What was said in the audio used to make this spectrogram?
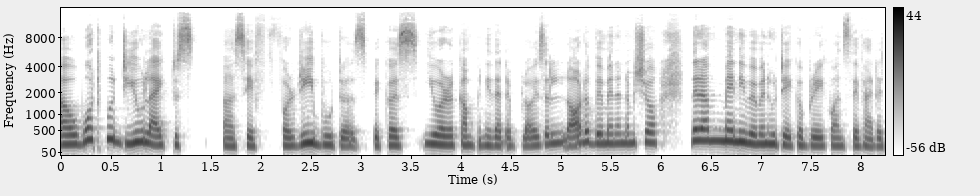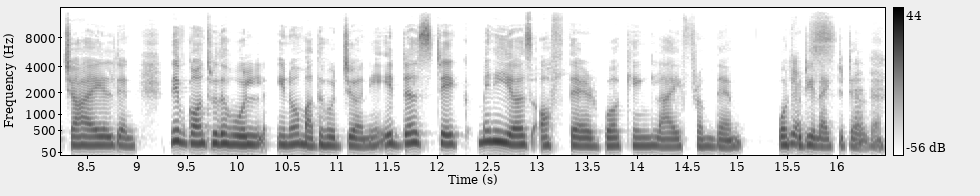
Uh, what would you like to uh, say for rebooters? Because you are a company that employs a lot of women, and I'm sure there are many women who take a break once they've had a child and they've gone through the whole, you know, motherhood journey. It does take many years off their working life from them. What yes. would you like to tell them?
